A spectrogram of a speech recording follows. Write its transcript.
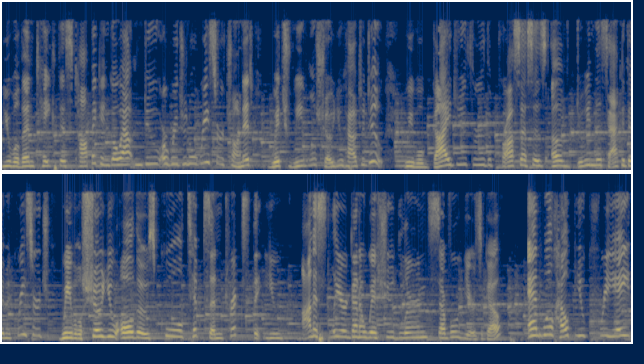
You will then take this topic and go out and do original research on it, which we will show you how to do. We will guide you through the processes of doing this academic research. We will show you all those cool tips and tricks that you honestly are going to wish you'd learned several years ago. And we'll help you create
